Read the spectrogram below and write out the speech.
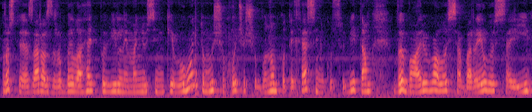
Просто я зараз зробила геть повільний манюсінький вогонь, тому що хочу, щоб воно потихесеньку собі там виварювалося, варилося і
